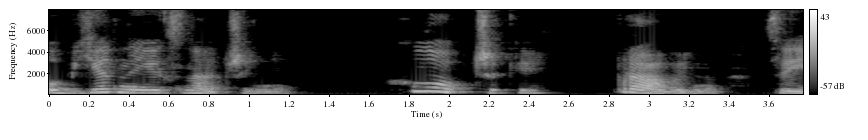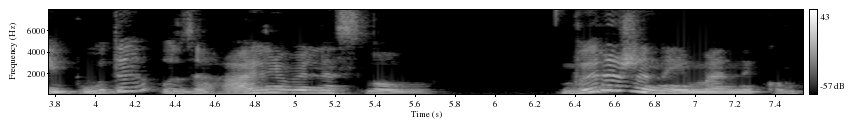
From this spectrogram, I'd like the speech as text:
об'єднує їх значення? Хлопчики. Правильно, це і буде узагальнювальне слово. Виражене іменником.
